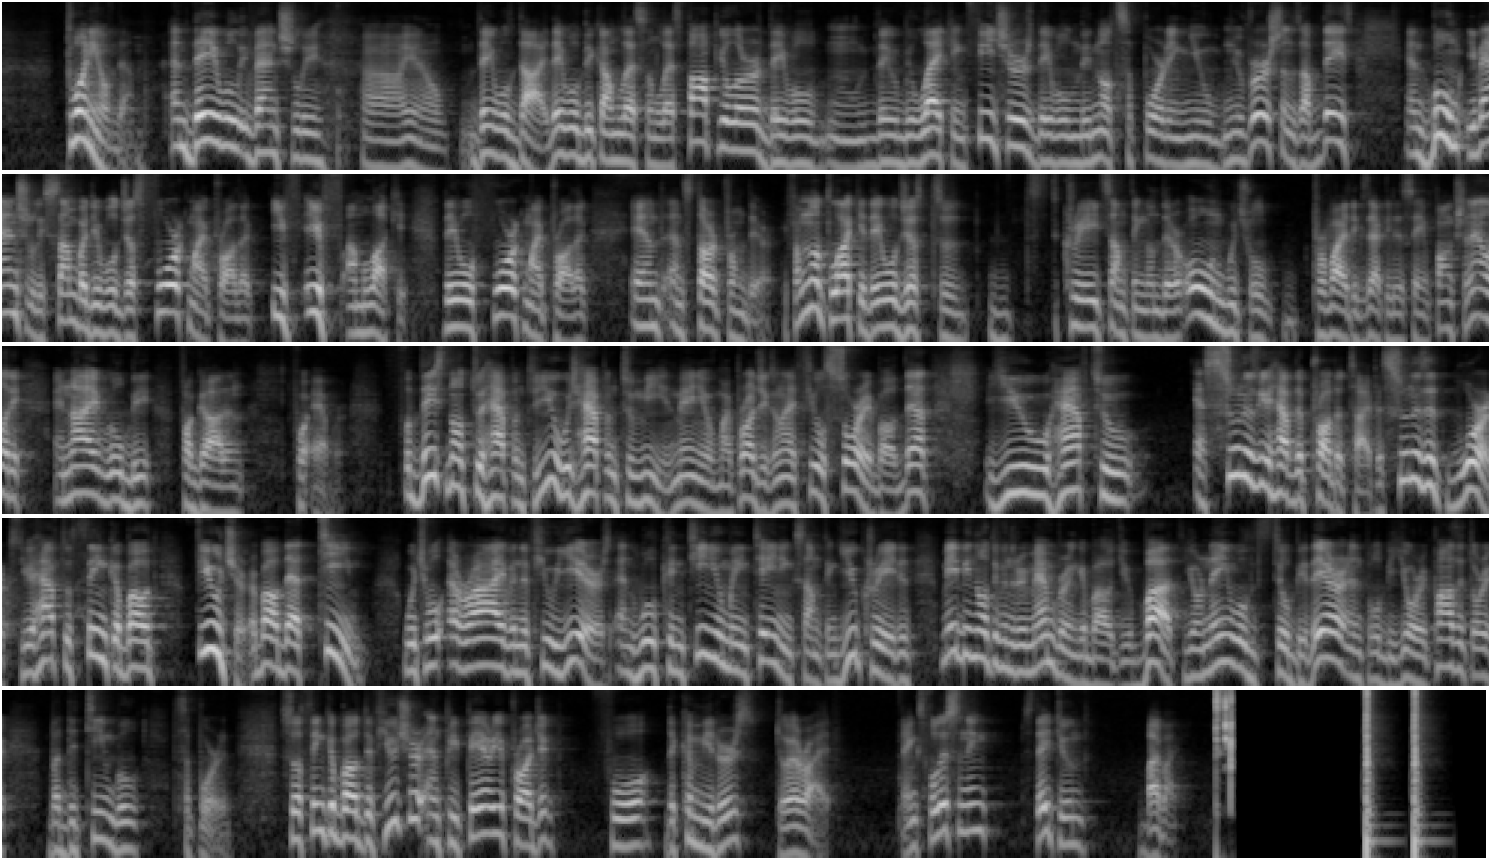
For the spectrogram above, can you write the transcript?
20 of them. And they will eventually, uh, you know, they will die. They will become less and less popular. They will, mm, they will be lacking features. They will be not supporting new new versions, updates and boom eventually somebody will just fork my product if if i'm lucky. They will fork my product and and start from there. If i'm not lucky they will just uh, create something on their own which will provide exactly the same functionality and i will be forgotten forever. For this not to happen to you which happened to me in many of my projects and i feel sorry about that you have to as soon as you have the prototype as soon as it works you have to think about future about that team which will arrive in a few years and will continue maintaining something you created, maybe not even remembering about you, but your name will still be there and it will be your repository, but the team will support it. So think about the future and prepare your project for the committers to arrive. Thanks for listening. Stay tuned. Bye bye.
